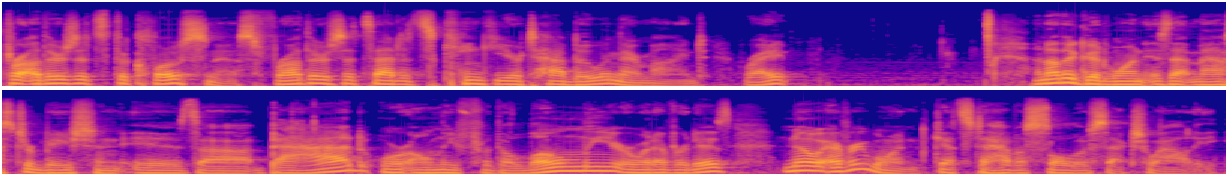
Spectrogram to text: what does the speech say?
For others, it's the closeness. For others, it's that it's kinky or taboo in their mind, right? Another good one is that masturbation is uh, bad or only for the lonely or whatever it is. No, everyone gets to have a solo sexuality.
